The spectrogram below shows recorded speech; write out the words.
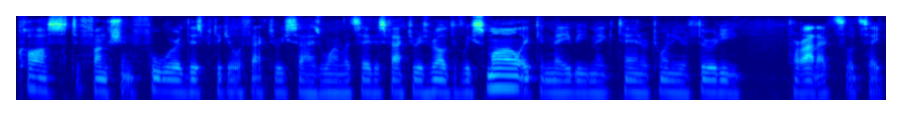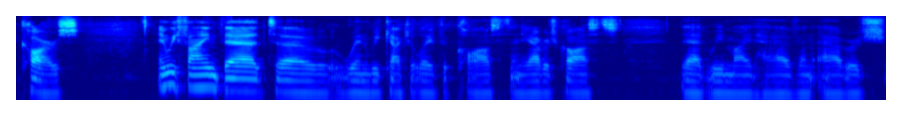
cost function for this particular factory size 1. Let's say this factory is relatively small, it can maybe make 10 or 20 or 30 products, let's say cars. And we find that uh, when we calculate the costs and the average costs, that we might have an average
